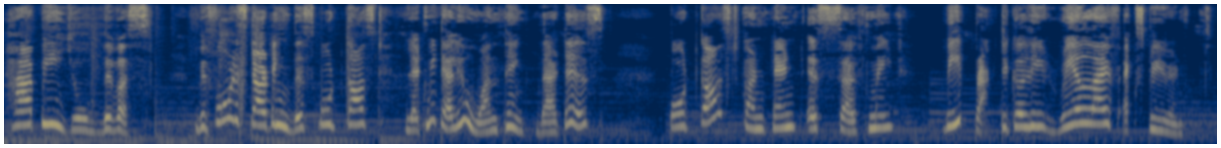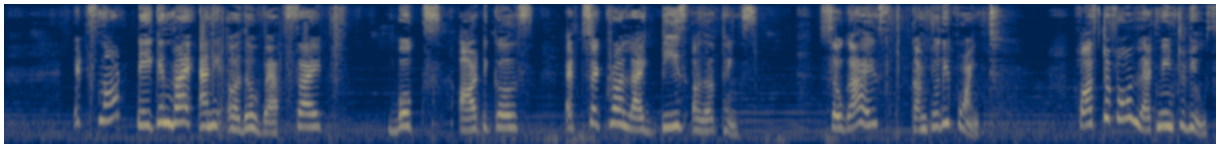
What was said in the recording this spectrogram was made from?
happy Yog Divas. Before starting this podcast, let me tell you one thing that is podcast content is self-made, be practically real life experience. It's not taken by any other websites, books, articles, etc. like these other things. So guys, come to the point. First of all, let me introduce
